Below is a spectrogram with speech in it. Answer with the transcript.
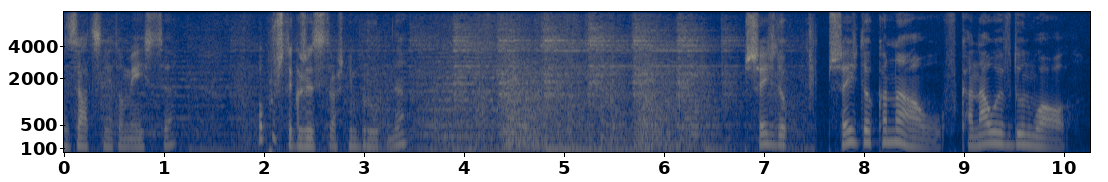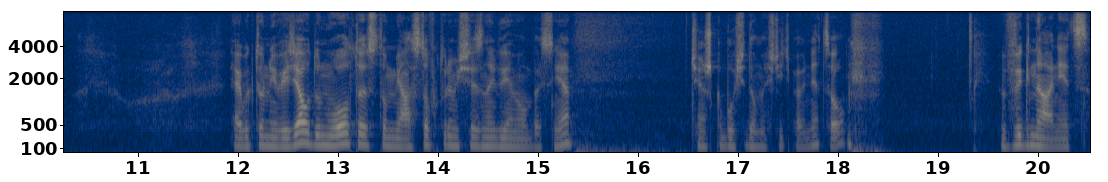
zacnie to miejsce. Oprócz tego, że jest strasznie brudne. Przejść do, przejść do kanałów. Kanały w Dunwall. Jakby kto nie wiedział, Dunwall to jest to miasto, w którym się znajdujemy obecnie. Ciężko było się domyślić pewnie, co? Wygnaniec.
